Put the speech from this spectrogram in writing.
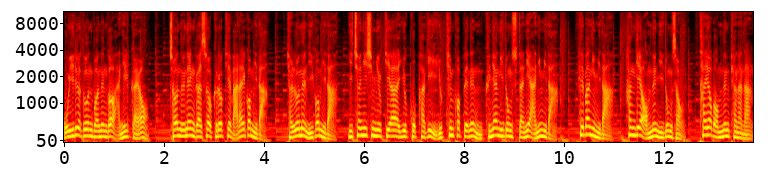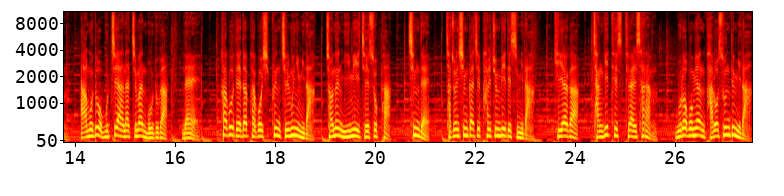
오히려 돈 버는 거 아닐까요? 전 은행 가서 그렇게 말할 겁니다. 결론은 이겁니다. 2026 기아 6 곱하기 6 캠퍼밴은 그냥 이동수단이 아닙니다. 해방입니다. 한계 없는 이동성, 타협 없는 편안함. 아무도 묻지 않았지만 모두가 네 하고 대답하고 싶은 질문입니다. 저는 이미 제 소파, 침대, 자존심까지 팔 준비됐습니다. 기아가 장기 테스트할 사람 물어보면 바로 손듭니다.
